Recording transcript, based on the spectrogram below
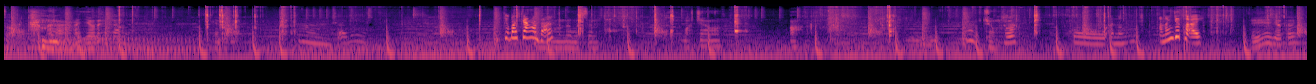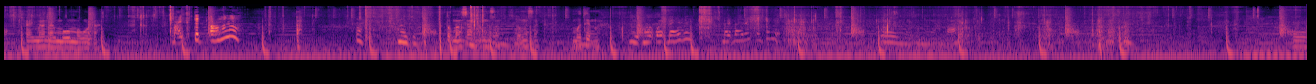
Sorry camera này vô đây. Cái bác trắng rồi. Xin Bắt cho À. Chồng Hả? Ồ, anh nóng. Anh nóng chết thầy. Thế vô tới. Cái mới đang mua mù rồi. Bạch tích nè. Này kìa. Tụi nó xanh, tụi nó xanh, tụi nó xanh Mới thêm Nhịp mơ bé bé đấy. Bé bay đấy. cái này. Ồ, đó. Ồ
